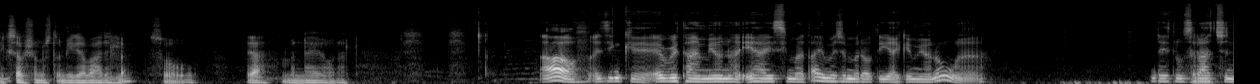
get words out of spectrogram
exception ውስጥ የሚገባ አይደለም። yeah የምናየው ይሆናል አዎ I think every time የሆነ AI ሲመጣ የመጀመሪያው ጥያቄ የሚሆነው እንዴት ነው ስራችን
